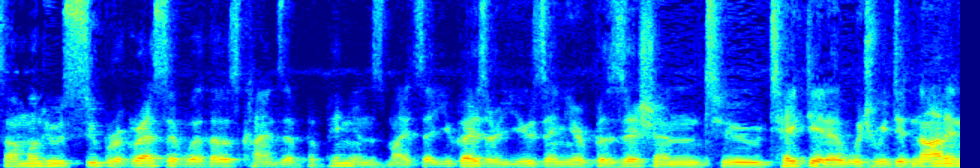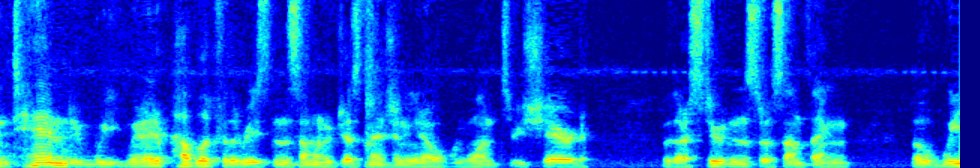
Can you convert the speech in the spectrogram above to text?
someone who's super aggressive with those kinds of opinions might say you guys are using your position to take data which we did not intend we, we made it public for the reason someone who just mentioned you know we want to be shared with our students or something but we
